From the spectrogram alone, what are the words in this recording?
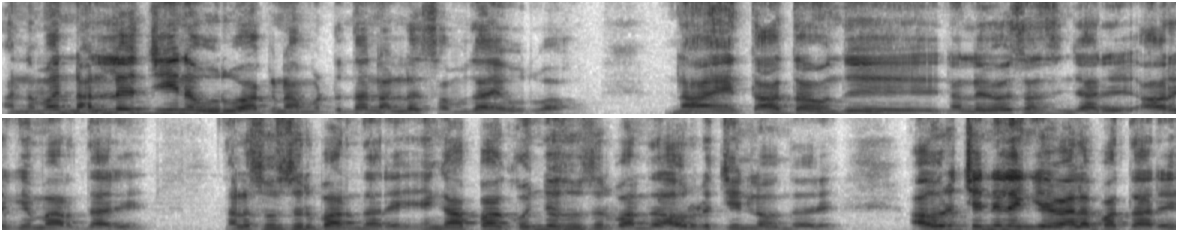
அந்த மாதிரி நல்ல ஜீனை உருவாக்குனா மட்டும்தான் நல்ல சமுதாயம் உருவாகும். நான் என் தாத்தா வந்து நல்ல விவசாயம் செஞ்சார் ஆரோக்கியமாக இருந்தார் நல்ல சுறுசுறுப்பாக இருந்தார். எங்கள் அப்பா கொஞ்சம் சுறுசுறுப்பாக இருந்தார் அவரோட ஜீனில் வந்தார். அவர் சென்னையில் எங்கேயோ வேலை பார்த்தாரு.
